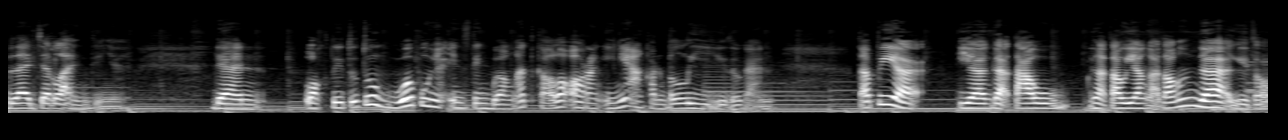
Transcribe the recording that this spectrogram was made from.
belajar lah intinya. Dan waktu itu tuh gue punya insting banget kalau orang ini akan beli gitu kan. Tapi ya ya nggak tahu nggak tahu ya nggak tahu enggak gitu.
